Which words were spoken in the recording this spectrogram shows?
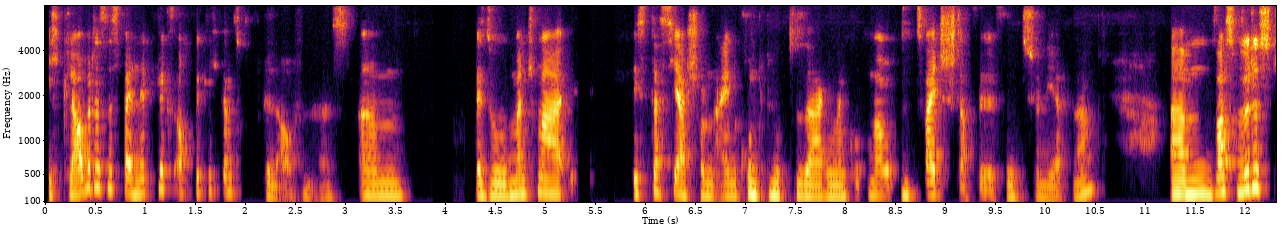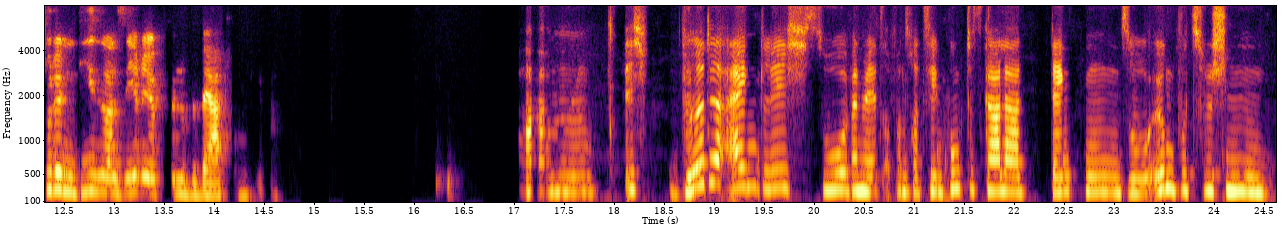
ich glaube, dass es bei Netflix auch wirklich ganz gut gelaufen ist. Ähm, also manchmal ist das ja schon ein Grund genug zu sagen, dann gucken wir, ob eine zweite Staffel funktioniert. Ne? Ähm, was würdest du denn dieser Serie für eine Bewertung geben? Ähm, ich würde eigentlich so, wenn wir jetzt auf unsere 10-Punkte-Skala denken, so irgendwo zwischen,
